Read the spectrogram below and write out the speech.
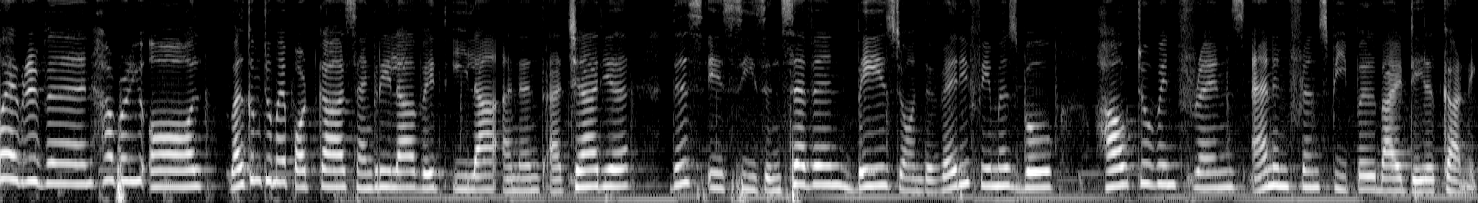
everyone, how are you all? Welcome to my podcast Sangrila with Ela Anand Acharya. This is season 7 based on the very famous book How to Win Friends and Influence People by Dale Carnegie.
